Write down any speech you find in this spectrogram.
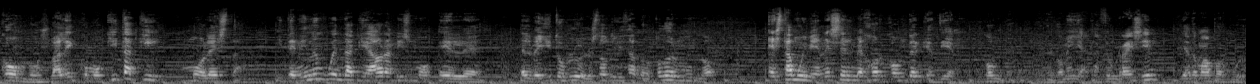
combos, ¿vale? Como quita aquí, molesta. Y teniendo en cuenta que ahora mismo el, el Bellito Blue lo está utilizando todo el mundo, está muy bien, es el mejor counter que tiene. Counter, entre comillas, hace un Racing y ha tomado por culo.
